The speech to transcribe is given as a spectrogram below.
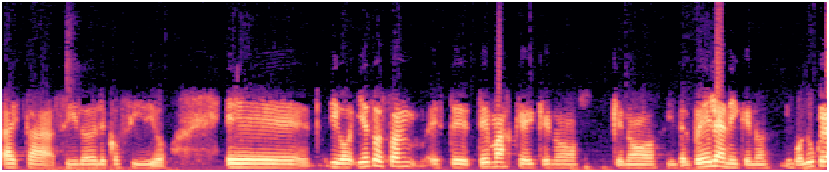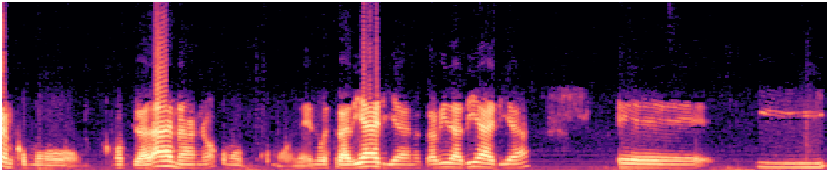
ahí, está, sí, lo del ecocidio. Eh, digo, y esos son este, temas que, que, nos, que nos interpelan y que nos involucran como, como ciudadanas, ¿no? Como, como en nuestra diaria, en nuestra vida diaria. Eh, y,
